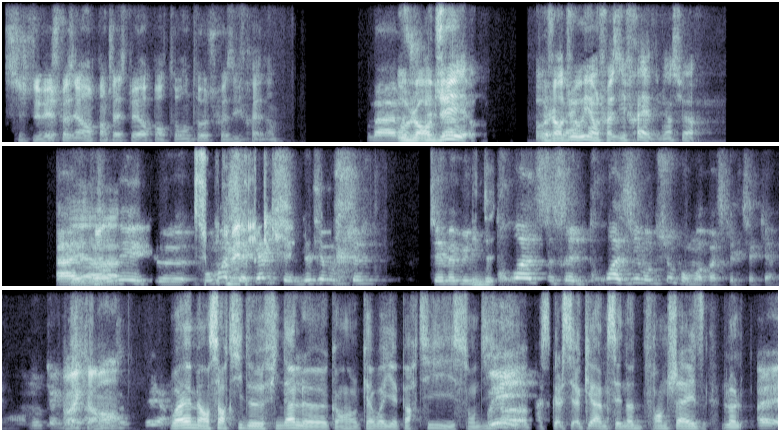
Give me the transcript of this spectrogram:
Si je devais choisir un franchise player pour Toronto, je choisis Fred. Hein. Bah, aujourd'hui, aujourd'hui oui, on choisit Fred, bien sûr. Ah, que pour moi, Siakam, c'est une deuxième option. C'est même une, ce serait une troisième option pour moi, Pascal Siakam. En aucun cas, ouais, clairement. Ouais, mais en sortie de finale, euh, quand Kawhi est parti, ils se sont dit oh, Pascal Siakam, c'est notre franchise. Lol. Ouais.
